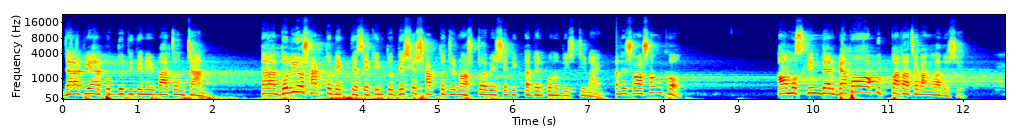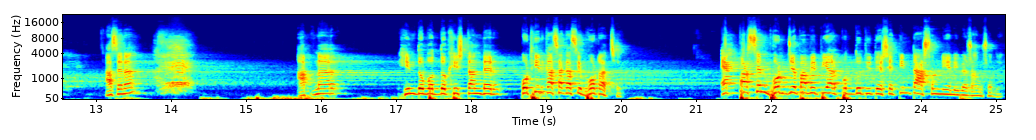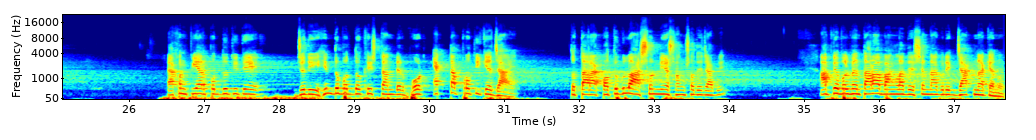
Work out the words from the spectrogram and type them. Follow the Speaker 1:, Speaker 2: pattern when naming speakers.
Speaker 1: যারা পিয়ার পদ্ধতিতে নির্বাচন চান, তারা দলীয় স্বার্থ দেখতেছে, কিন্তু দেশের স্বার্থ যে নষ্ট হবে সেদিক তাদের কোনো দৃষ্টি নাই। বাংলাদেশে অসংখ্য অমুসলিমদের ব্যাপক উৎপাত আছে বাংলাদেশে। আছে না? আপনার হিন্দু, বৌদ্ধ, খ্রিস্টানদের কঠির কাছাকাছি ভোট আছে। এক পার্সেন্ট ভোট যে পাবে পিয়ার পদ্ধতিতে, সে তিনটা আসন নিয়ে নিবে সংসদে। এখন পিয়ার পদ্ধতিতে যদি হিন্দু বৌদ্ধ খ্রিস্টানদের ভোট একটা প্রতীকে যায়, তো তারা কতগুলো আসন নিয়ে সংসদে যাবে? আপনি বলবেন, তারা বাংলাদেশের নাগরিক যাক না কেন?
